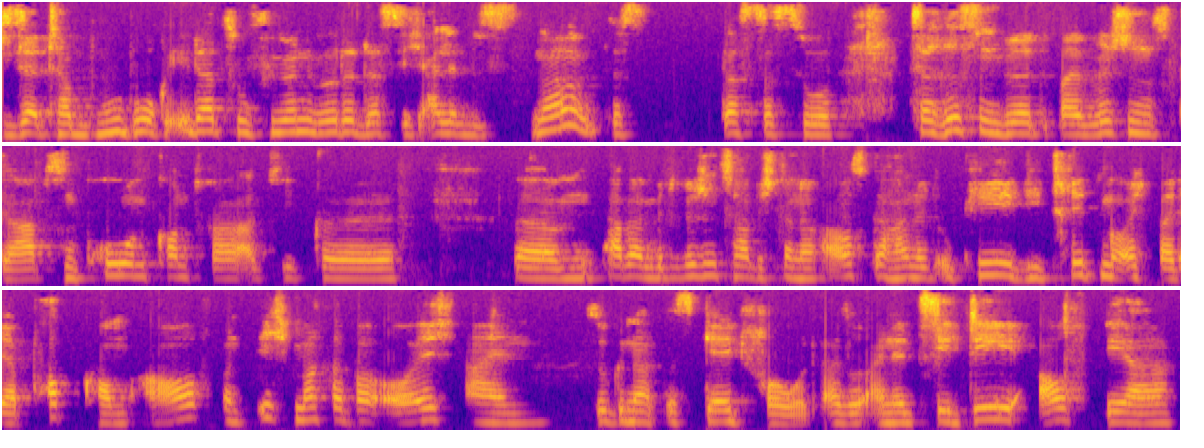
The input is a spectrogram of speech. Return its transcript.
dieser Tabubruch eh dazu führen würde, dass sich alle das, ne, das dass das so zerrissen wird. Bei Visions gab es einen Pro- und Kontra-Artikel. Ähm, aber mit Visions habe ich dann auch ausgehandelt, okay, die treten euch bei der Popcom auf und ich mache bei euch ein sogenanntes Gatefold, also eine CD auf der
